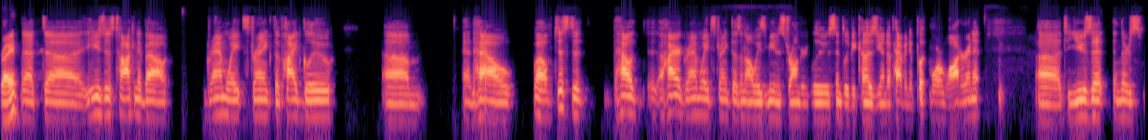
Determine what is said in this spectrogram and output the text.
Right? that uh, he's just talking about gram weight strength of hide glue um, and how, well, just to, how a higher gram weight strength doesn't always mean a stronger glue, simply because you end up having to put more water in it uh, to use it. And there's,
